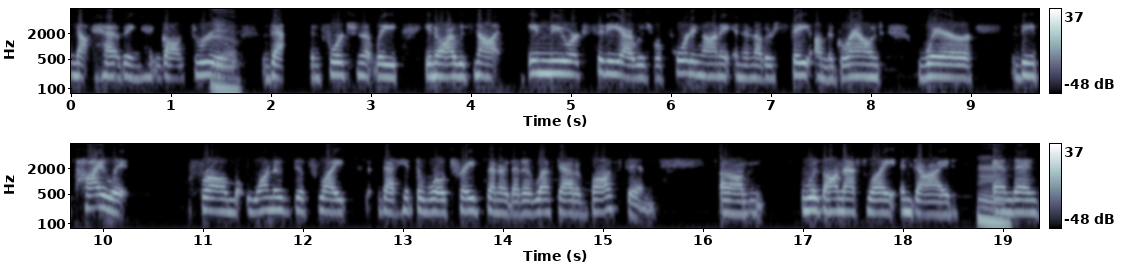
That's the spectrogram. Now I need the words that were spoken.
not having gone through Yeah. that. Unfortunately, you know, I was not in New York City. I was reporting on it in another state on the ground where the pilot from one of the flights that hit the World Trade Center that had left out of Boston um, was on that flight and died Mm. and then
